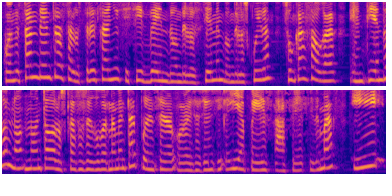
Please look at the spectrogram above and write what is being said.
cuando están dentro hasta los tres años y sí ven donde los tienen, donde los cuidan, son casas a hogar, entiendo, no, no en todos los casos es gubernamental, pueden ser organizaciones IAPs, ACS y demás, y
